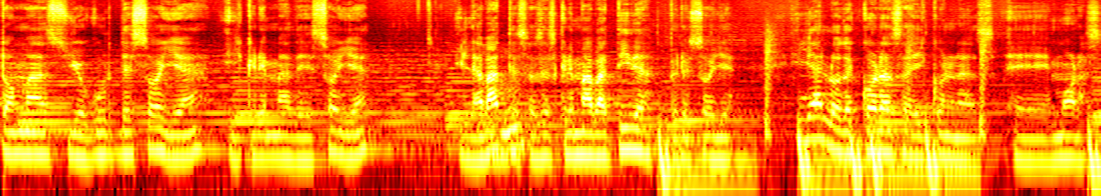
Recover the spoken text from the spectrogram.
tomas yogur de soya y crema de soya y la bates, Ujú. o sea, es crema batida, pero es soya. Y ya lo decoras ahí con las eh, moras.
